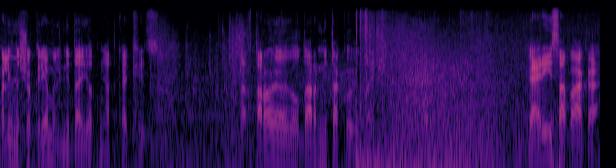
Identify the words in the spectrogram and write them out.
Блин, еще Кремль не дает мне откатиться. Да, второй удар не такой удачный. Гори, собака!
